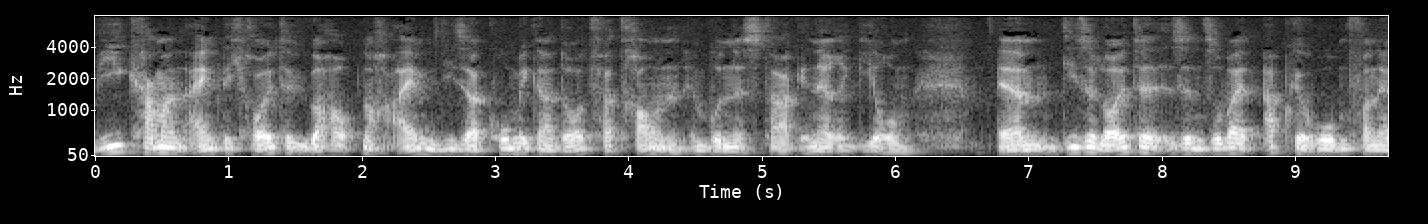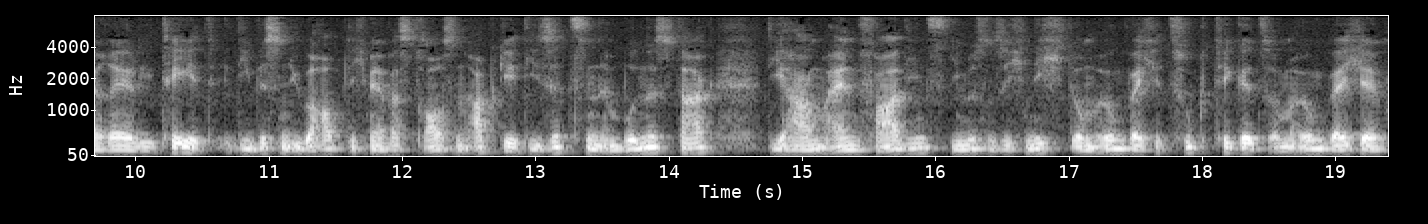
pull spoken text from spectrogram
Wie kann man eigentlich heute überhaupt noch einem dieser Komiker dort vertrauen im Bundestag, in der Regierung? Ähm, diese Leute sind so weit abgehoben von der Realität, die wissen überhaupt nicht mehr, was draußen abgeht. Die sitzen im Bundestag, die haben einen Fahrdienst, die müssen sich nicht um irgendwelche Zugtickets, um irgendwelche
